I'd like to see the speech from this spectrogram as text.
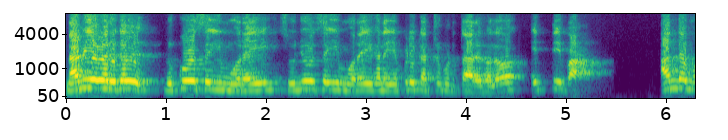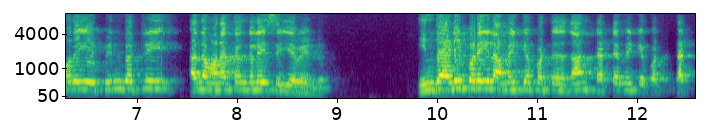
நபியவர்கள் ருக்கோ செய்யும் முறை சுஜூ செய்யும் முறைகளை எப்படி கற்றுக் கொடுத்தார்களோ இத்திபா. அந்த முறையை பின்பற்றி அந்த வணக்கங்களை செய்ய வேண்டும். இந்த அடிப்படையில் அமைக்கப்பட்டதுதான் கட்டமைக்கப்பட்ட கட்ட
